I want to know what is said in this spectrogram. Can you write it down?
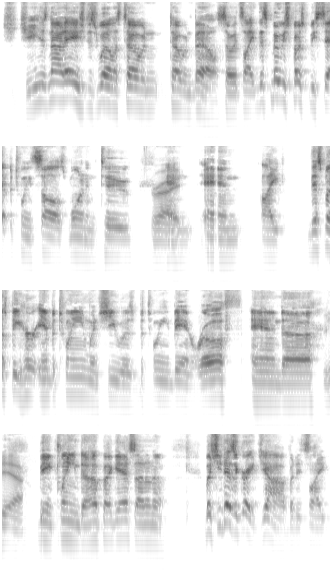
She, she has not aged as well as Tobin Tobin Bell, so it's like this movie's supposed to be set between Saws one and two, Right. and and like this must be her in between when she was between being rough and uh, yeah. being cleaned up. I guess I don't know, but she does a great job. But it's like.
